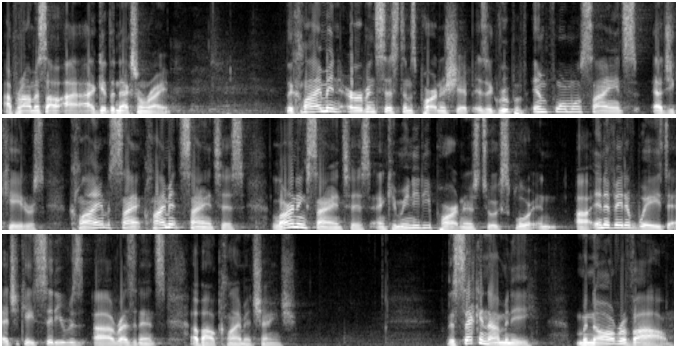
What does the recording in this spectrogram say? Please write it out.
I promise I'll I, I get the next one right. The Climate and Urban Systems Partnership is a group of informal science educators, climate, climate scientists, learning scientists, and community partners to explore in, uh, innovative ways to educate city res uh, residents about climate change. The second nominee, Manal Raval,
